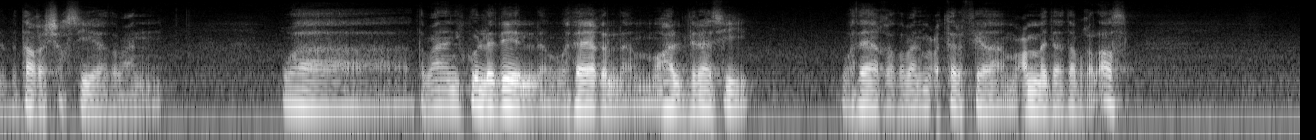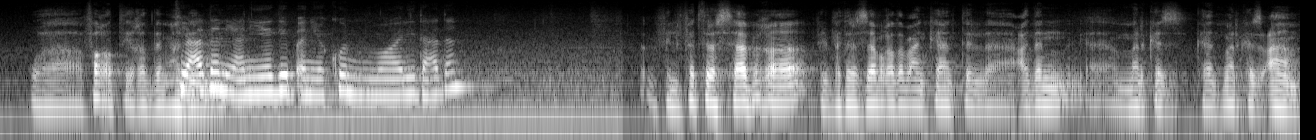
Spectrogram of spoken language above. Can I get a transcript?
البطاقة الشخصية طبعا. وطبعا أن يكون لديه الوثائق المؤهل الدراسي وثائق طبعا معترف فيها معمدة طبق الأصل. وفقط يقدم في عدن يعني يجب أن يكون من مواليد عدن؟ في الفترة السابقة في الفترة السابقة طبعا كانت عدن مركز كانت مركز عام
